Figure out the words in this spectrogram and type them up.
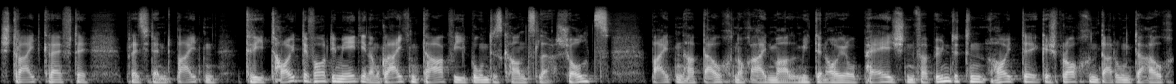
Streitkräfte. Präsident Biden tritt heute vor die Medien am gleichen Tag wie Bundeskanzler Scholz. Biden hat auch noch einmal mit den europäischen Verbündeten heute gesprochen, darunter auch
